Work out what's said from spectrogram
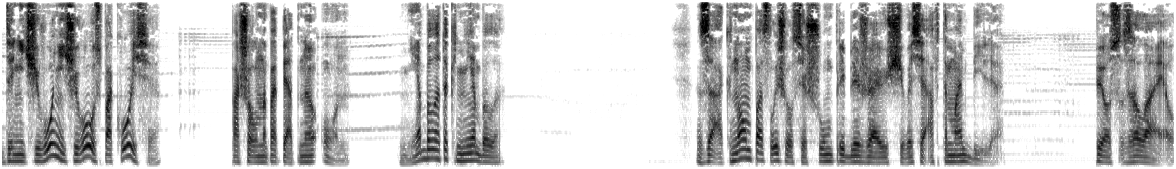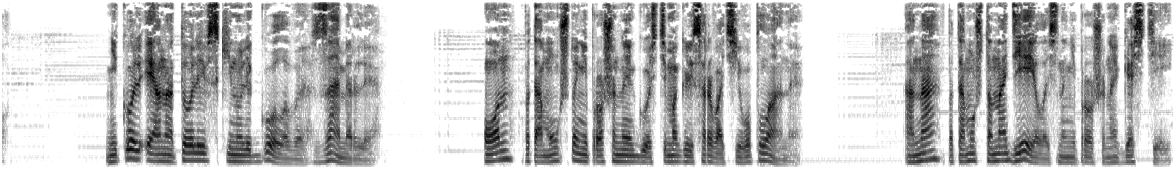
«Да ничего, ничего, успокойся!» Пошел на попятную он. «Не было так не было!» За окном послышался шум приближающегося автомобиля. Пес залаял. Николь и Анатолий вскинули головы, замерли. Он потому, что непрошенные гости могли сорвать его планы. Она потому, что надеялась на непрошенных гостей.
